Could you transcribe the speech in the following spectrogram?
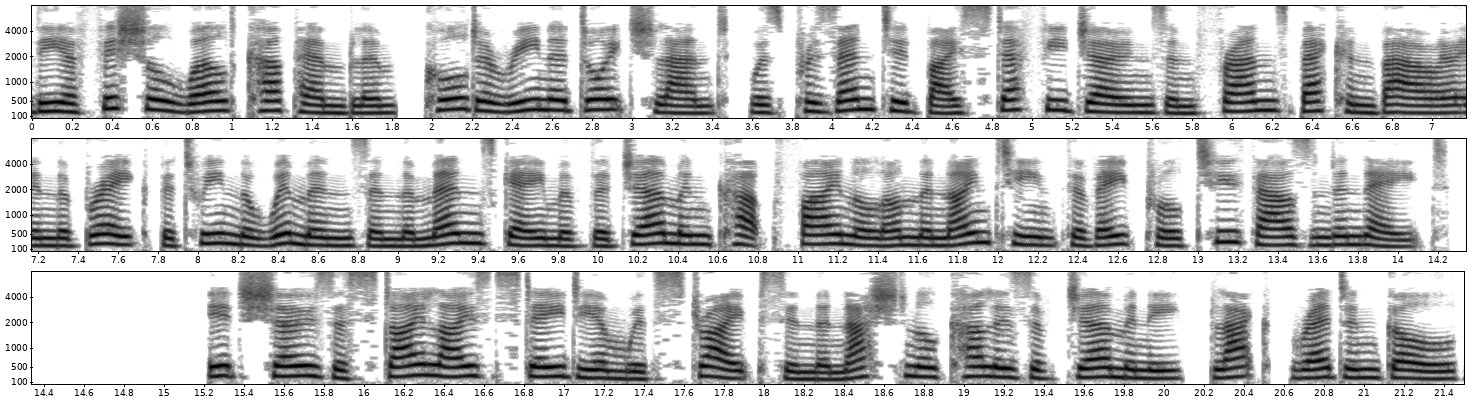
The official World Cup emblem, called Arena Deutschland, was presented by Steffi Jones and Franz Beckenbauer in the break between the women's and the men's game of the German Cup final on 19 April 2008. It shows a stylized stadium with stripes in the national colors of Germany, black, red and gold,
